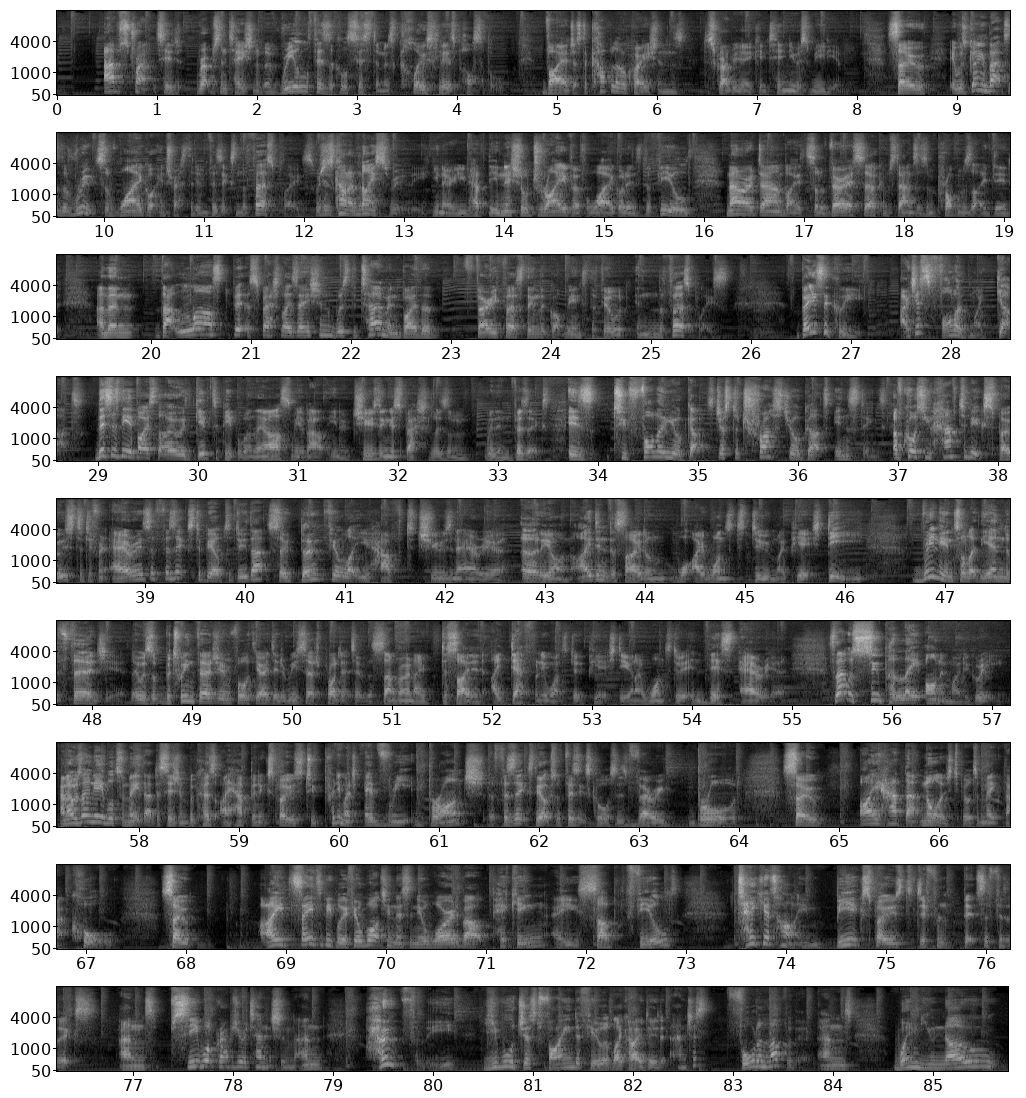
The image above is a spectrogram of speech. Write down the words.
abstracted representation of a real physical system as closely as possible via just a couple of equations describing a continuous medium. So it was going back to the roots of why I got interested in physics in the first place, which is kind of nice really. You know, you had the initial driver for why I got into the field, narrowed down by sort of various circumstances and problems that I did, and then that last bit of specialization was determined by the very first thing that got me into the field in the first place. Basically, I just followed my gut. This is the advice that I always give to people when they ask me about, you know, choosing a specialism within physics, is to follow your gut, just to trust your gut instinct. Of course, you have to be exposed to different areas of physics to be able to do that, so don't feel like you have to choose an area early on. I didn't decide on what I wanted to do in my PhD really until like the end of third year. There was between third year and fourth year, I did a research project over the summer and I decided I definitely want to do a PhD and I want to do it in this area. So that was super late on in my degree. And I was only able to make that decision because I have been exposed to pretty much every branch of physics. The Oxford Physics course is very broad. So I had that knowledge to be able to make that call. So I'd say to people, if you're watching this and you're worried about picking a sub field, Take your time, be exposed to different bits of physics, and see what grabs your attention. And hopefully, you will just find a field like I did and just fall in love with it. And when you know,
